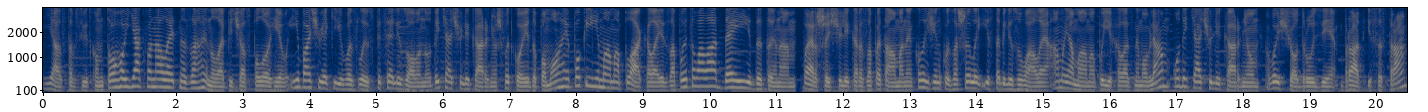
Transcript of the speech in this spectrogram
Я став свідком того, як вона ледь не загинула під час пологів, і бачив, як її везли в спеціалізовану дитячу лікарню швидкої допомоги, поки її мама плакала і запитувала, де її дитина. Перше, що лікар запитав мене, коли жінку зашили і стабілізували, а моя мама поїхала з немовлям у дитячу лікарню. Ви що, друзі, брат і сестра?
